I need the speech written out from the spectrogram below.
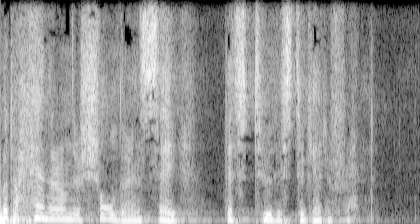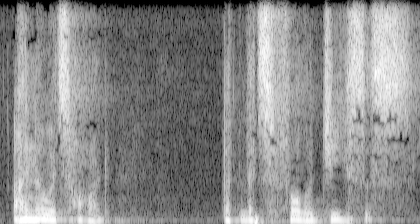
put a hand around their shoulder and say, Let's do this together, friend. I know it's hard. But let's follow Jesus.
